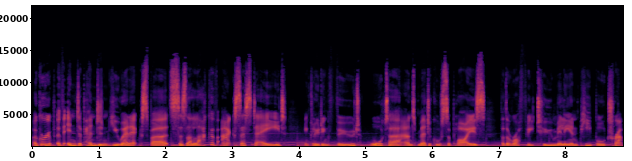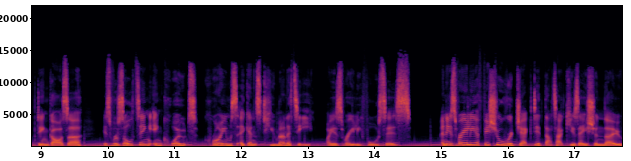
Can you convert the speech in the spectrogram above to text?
A group of independent UN experts says a lack of access to aid, including food, water, and medical supplies, for the roughly 2 million people trapped in Gaza, is resulting in, quote, crimes against humanity by Israeli forces. An Israeli official rejected that accusation, though,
